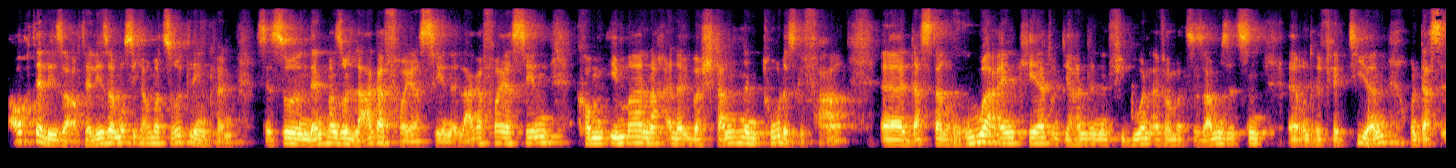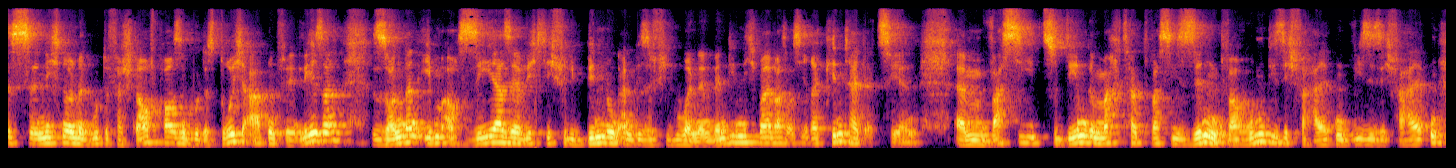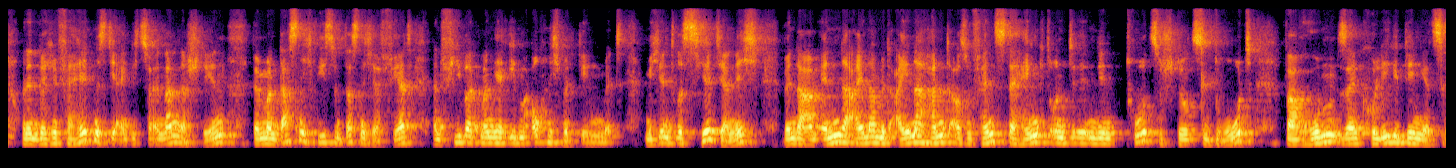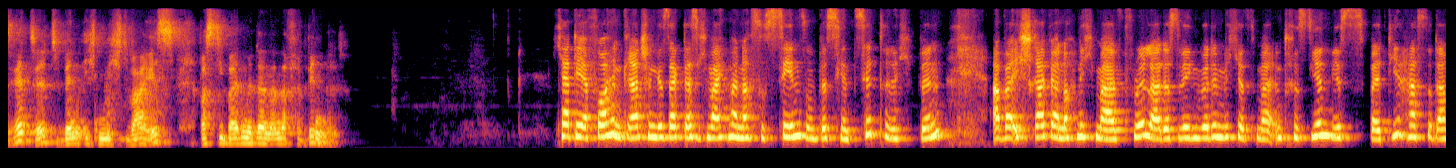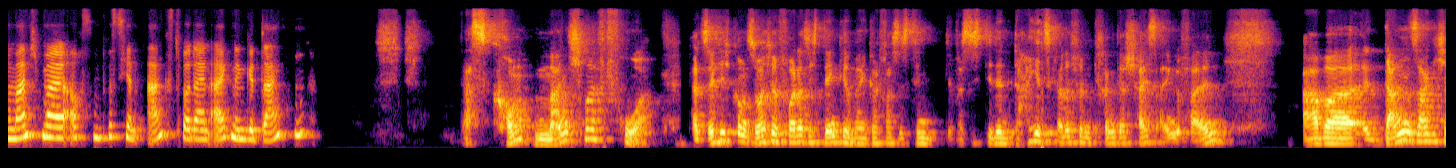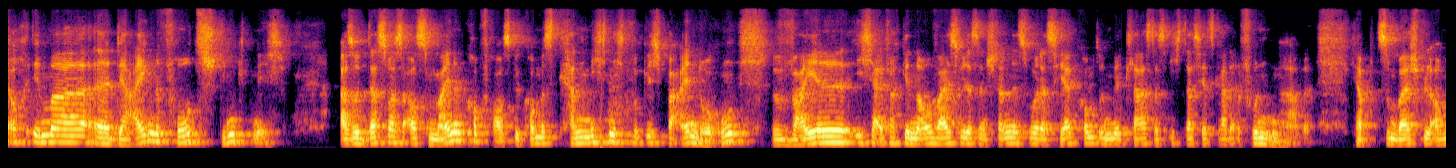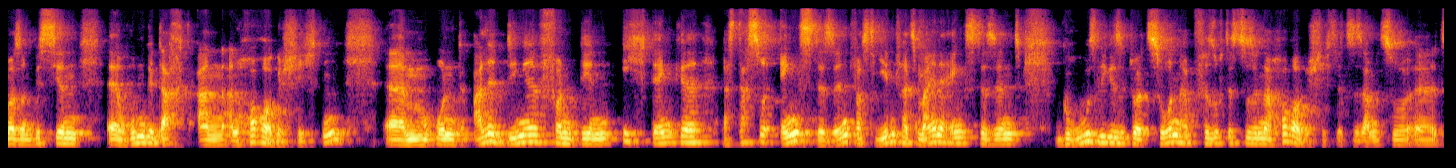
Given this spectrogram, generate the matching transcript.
auch der Leser, auch der Leser muss sich auch mal zurücklehnen können. Es ist so, nennt man so Lagerfeuerszene. Lagerfeuerszenen kommen immer nach einer überstandenen Todesgefahr, äh, dass dann Ruhe einkehrt und die handelnden Figuren einfach mal zusammensitzen äh, und reflektieren. Und das ist äh, nicht nur eine gute Verschnaufpause, ein gutes Durchatmen für den Leser, sondern eben auch sehr, sehr wichtig für die Bindung an diese Figuren. Denn wenn die nicht mal was aus ihrer Kindheit erzählen, ähm, was sie zu dem gemacht hat, was sie sind, warum die sich verhalten, wie sie sich verhalten und in welchem Verhältnis die eigentlich eigentlich zueinander stehen. Wenn man das nicht liest und das nicht erfährt, dann fiebert man ja eben auch nicht mit denen mit. Mich interessiert ja nicht, wenn da am Ende einer mit einer Hand aus dem Fenster hängt und in den Tod zu stürzen droht, warum sein Kollege den jetzt rettet, wenn ich nicht weiß, was die beiden miteinander verbindet. Ich hatte ja vorhin gerade schon gesagt, dass ich manchmal nach so Szenen so ein bisschen zitterig bin, aber ich schreibe ja noch nicht mal Thriller, deswegen würde mich jetzt mal interessieren, wie ist es bei dir? Hast du da manchmal auch so ein bisschen Angst vor deinen eigenen Gedanken? Das kommt manchmal vor. Tatsächlich kommt es manchmal vor, dass ich denke, mein Gott, was ist denn, was ist dir denn da jetzt gerade für ein kranker Scheiß eingefallen? Aber dann sage ich auch immer, äh, der eigene Furz stinkt nicht. Also das, was aus meinem Kopf rausgekommen ist, kann mich nicht wirklich beeindrucken, weil ich einfach genau weiß, wie das entstanden ist, wo das herkommt und mir klar ist, dass ich das jetzt gerade erfunden habe. Ich habe zum Beispiel auch mal so ein bisschen äh, rumgedacht an, an Horrorgeschichten ähm, und alle Dinge, von denen ich denke, dass das so Ängste sind, was jedenfalls meine Ängste sind, gruselige Situationen, habe versucht, es zu so einer Horrorgeschichte zusammen zu, äh,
